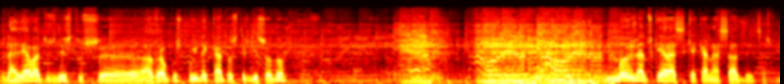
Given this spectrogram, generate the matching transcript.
Δηλαδή άμα τους δεις τους ε, ανθρώπους που είναι κάτω στην είσοδο μπορείς να τους κεράσεις και κανένα σάντουιτς ας πούμε.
